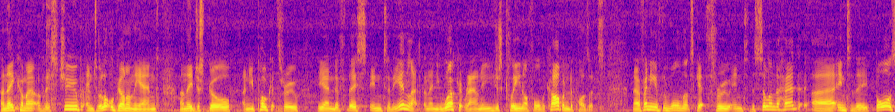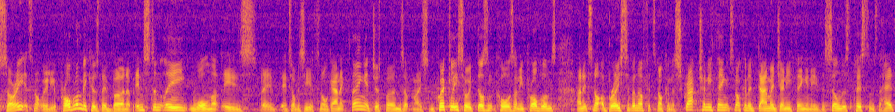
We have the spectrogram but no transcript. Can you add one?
and they come out of this tube into a little gun on the end, and they just go, and you poke it through the end of this into the inlet, and then you work it round and you just clean off all the carbon deposits. Now, if any of the walnuts get through into the cylinder head, uh, into the bores, sorry, it's not really a problem because they burn up instantly. Walnut is, it's obviously it's an organic thing. It just burns up nice and quickly, so it doesn't cause any problems. And it's not abrasive enough. It's not going to scratch anything. It's not going to damage anything in either the cylinders, pistons, the head,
